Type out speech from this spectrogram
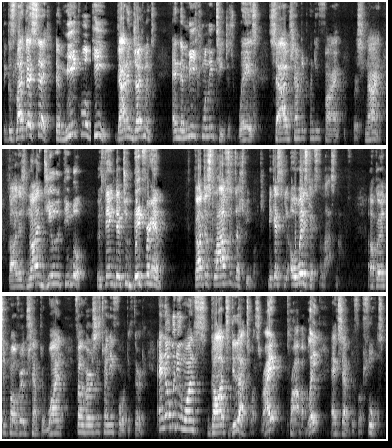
Because like I said, the meek will he, God in judgment, and the meek will teach his ways. Psalms chapter 25, verse 9. God does not deal with people who think they're too big for him. God just laughs at such people because he always gets the last laugh. According to Proverbs chapter 1, from verses 24 to 30. And nobody wants God to do that to us, right? Probably, except for fools.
